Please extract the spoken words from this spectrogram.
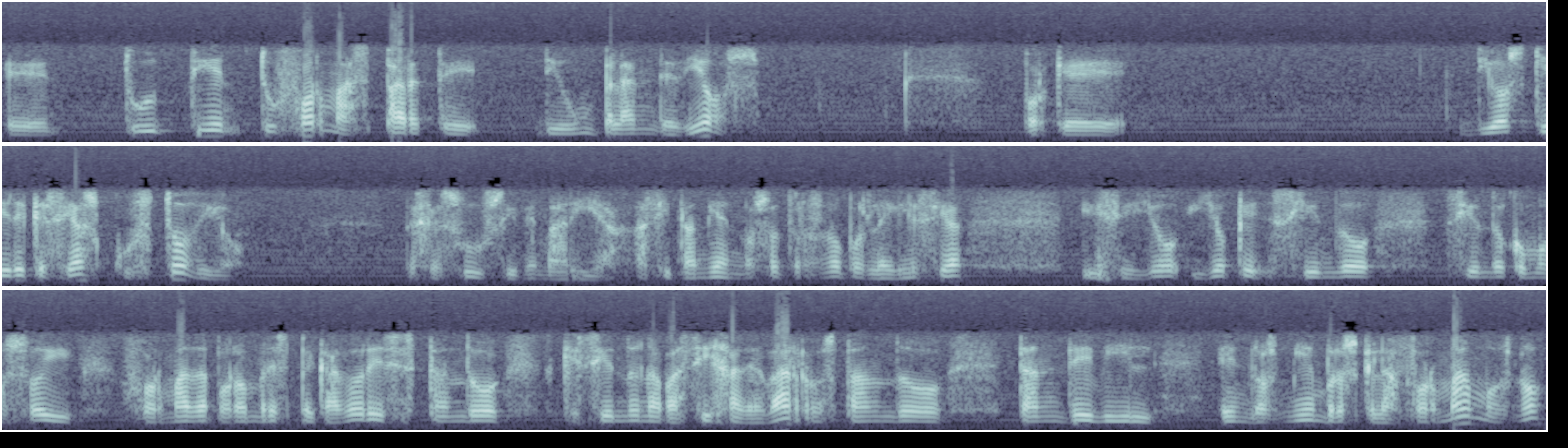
eh, tú, tú formas parte de un plan de Dios, porque Dios quiere que seas custodio de Jesús y de María. Así también nosotros, ¿no? Pues la Iglesia y dice yo yo que siendo siendo como soy formada por hombres pecadores estando que siendo una vasija de barro estando tan débil en los miembros que la formamos no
